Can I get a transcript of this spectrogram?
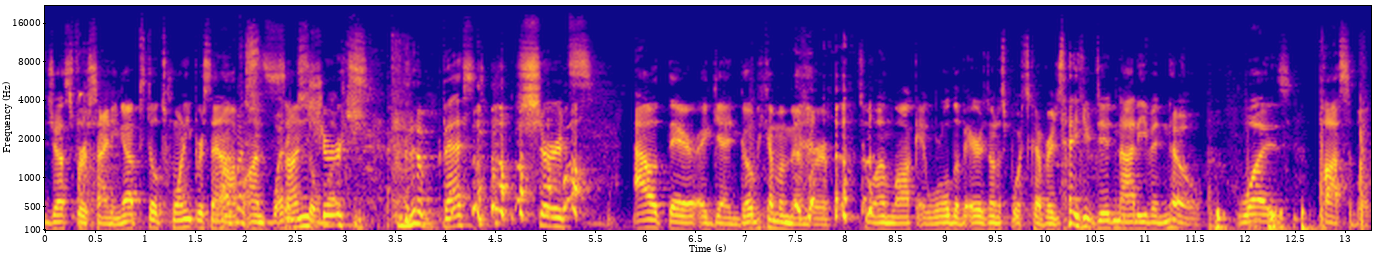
just for signing up. Still 20% off on Sun so shirts. the best shirts out there. Again, go become a member to unlock a world of Arizona sports coverage that you did not even know was possible.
